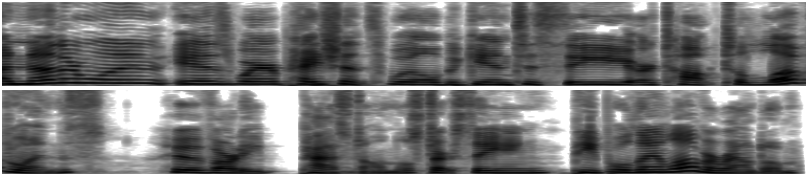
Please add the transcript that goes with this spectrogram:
Another one is where patients will begin to see or talk to loved ones who have already passed on. They'll start seeing people they love around them.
